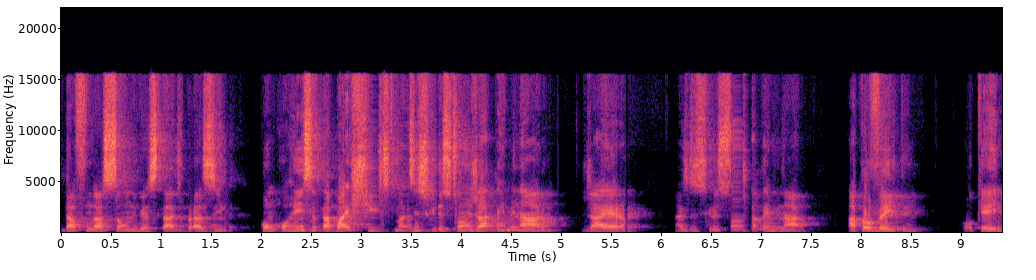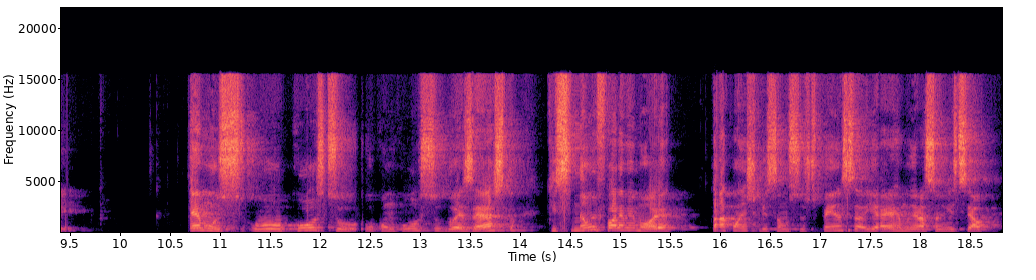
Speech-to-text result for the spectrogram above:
da Fundação Universidade de Brasília. Concorrência está baixíssima, as inscrições já terminaram, já era. As inscrições já terminaram. Aproveitem, ok? Temos o curso, o concurso do Exército, que se não me falha a memória, está com a inscrição suspensa e a remuneração inicial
